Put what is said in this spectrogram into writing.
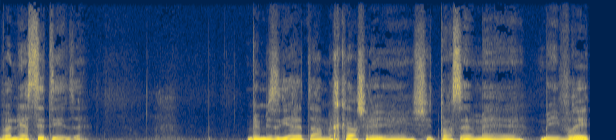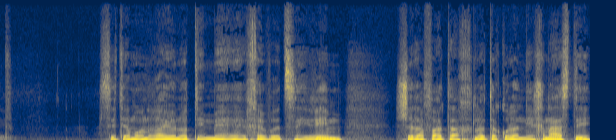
ואני עשיתי את זה. במסגרת המחקר שלי שהתפרסם uh, בעברית, עשיתי המון ראיונות עם uh, חבר'ה צעירים של הפת"ח, לא את הכול אני הכנסתי,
